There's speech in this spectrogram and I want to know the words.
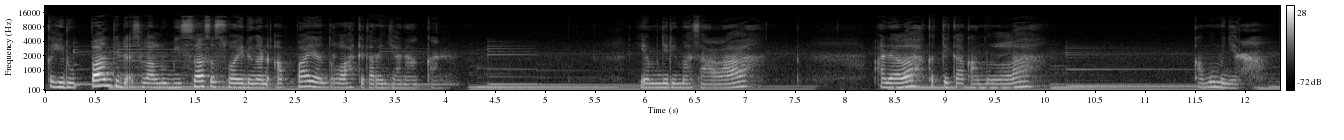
kehidupan tidak selalu bisa sesuai dengan apa yang telah kita rencanakan. Yang menjadi masalah adalah ketika kamu lelah kamu menyerah.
